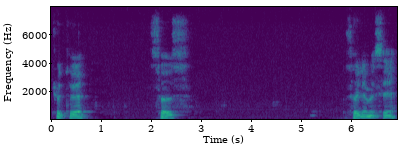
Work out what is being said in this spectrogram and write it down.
kötü söz söylemesi,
